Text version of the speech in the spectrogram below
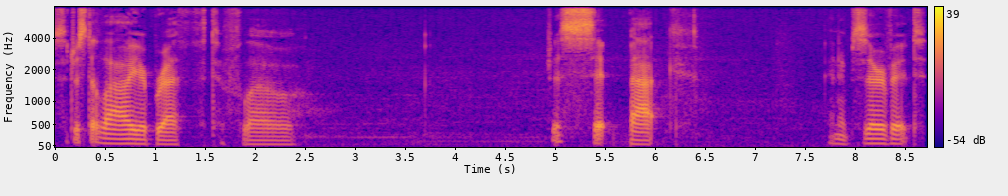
So just allow your breath to flow. Just sit back and observe it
